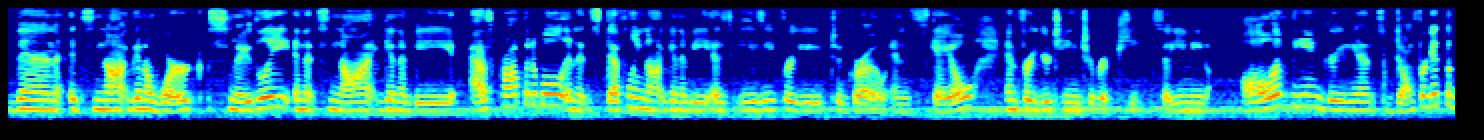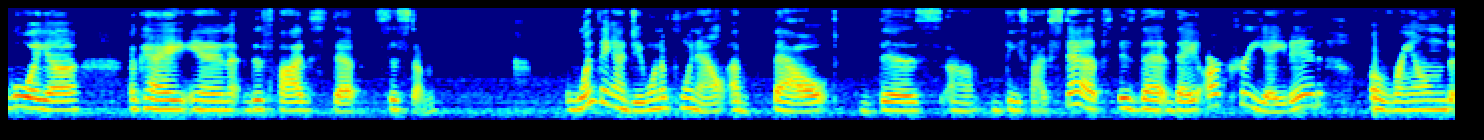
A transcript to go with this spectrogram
then it's not going to work smoothly and it's not going to be as profitable and it's definitely not going to be as easy for you to grow and scale and for your team to repeat. So you need all of the ingredients. Don't forget the Goya, okay, in this five step system. One thing I do want to point out about this um, these five steps is that they are created around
